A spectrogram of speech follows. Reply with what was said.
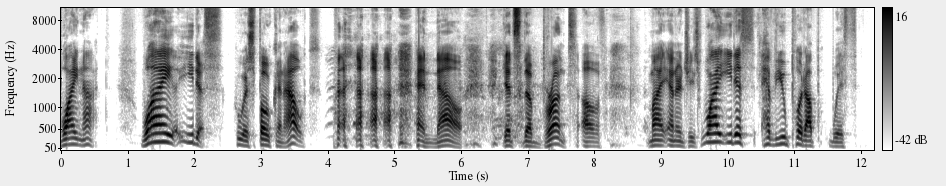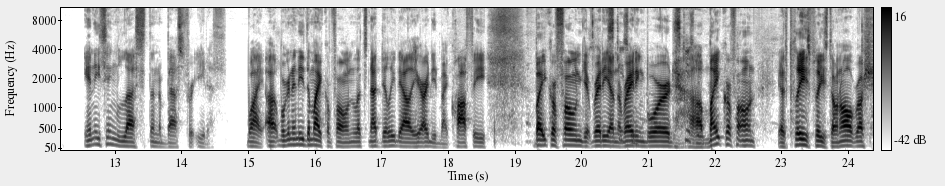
Why not? Why Edith, who has spoken out, and now gets the brunt of my energies. Why, Edith, have you put up with anything less than the best for Edith? Why? Uh, we're going to need the microphone. Let's not dilly dally here. I need my coffee. Microphone, get ready on the writing board. Uh, microphone. Yes, please, please don't all rush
